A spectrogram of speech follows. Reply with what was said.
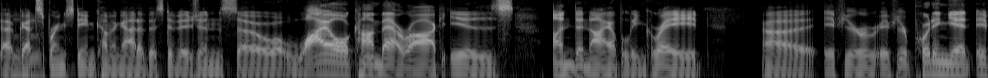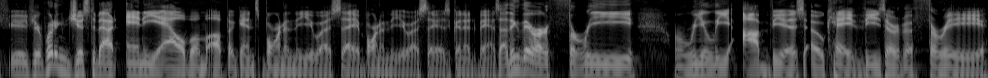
I've got Mhm. Springsteen coming out of this division. So while Combat Rock is undeniably great, uh, if you're if you're putting it if if you're putting just about any album up against Born in the USA, Born in the USA is going to advance. I think there are three really obvious. Okay, these are the three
